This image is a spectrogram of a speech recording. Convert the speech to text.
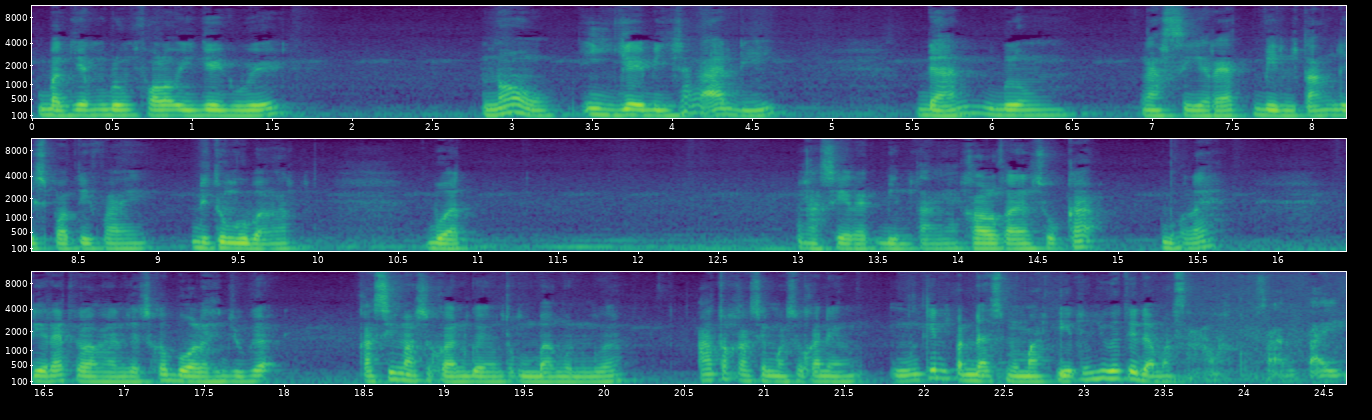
bagi yang belum follow IG gue no IG bincang Adi dan belum ngasih red bintang di Spotify. Ditunggu banget buat ngasih red bintangnya. Kalau kalian suka boleh. Di red kalau kalian gak suka boleh juga. Kasih masukan gue untuk membangun gue. Atau kasih masukan yang mungkin pedas memaki itu juga tidak masalah kok santai.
